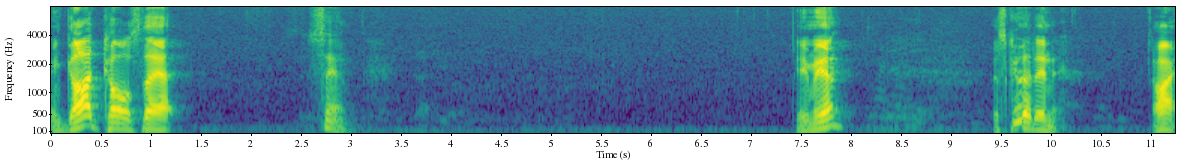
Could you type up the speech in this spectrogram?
and God calls that sin. Amen? That's good, isn't it? All right.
